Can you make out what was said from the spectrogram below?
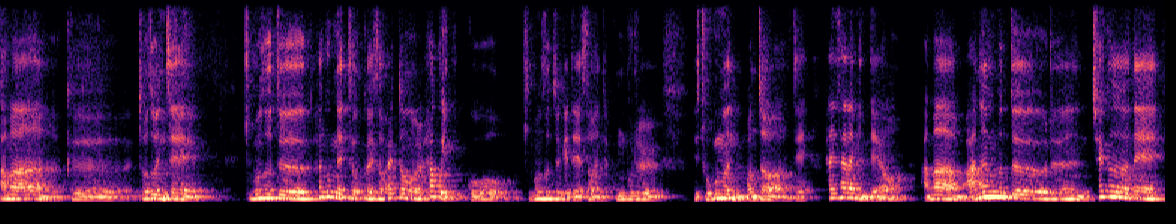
아마 그 저도 이제 기본소득 한국 네트워크에서 활동을 하고 있고 기본소득에 대해서 이제 공부를 조금은 먼저 이제 한 사람인데요. 아마 많은 분들은 최근에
